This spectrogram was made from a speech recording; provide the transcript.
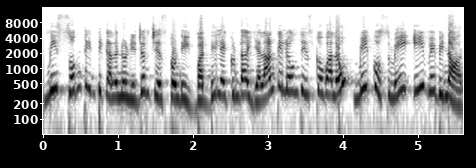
మీ సొంత ఇంటి కలను నిజం చేసుకోండి. వడ్డీ లేకుండా ఎలాంటి లోన్ తీసుకోవాలో మీకోసమే ఈ వెబినార్.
